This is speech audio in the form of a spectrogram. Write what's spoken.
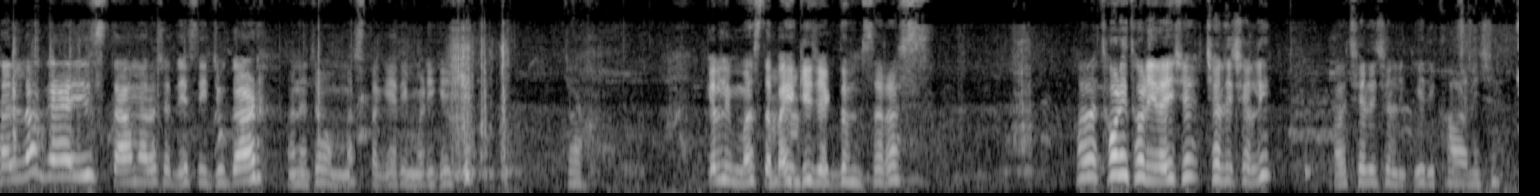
હેલો ગાઈસ તો અમારો છે દેશી જુગાડ. અને જો મસ્ત કેરી મળી ગઈ છે. જો કેટલી મસ્ત પાકી છે એકદમ સરસ. હવે થોડી થોડી રહી છે છેલ્લી છેલ્લી. હવે છેલ્લી છેલ્લી કેરી ખાવાની છે.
